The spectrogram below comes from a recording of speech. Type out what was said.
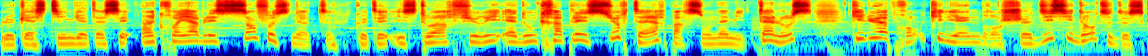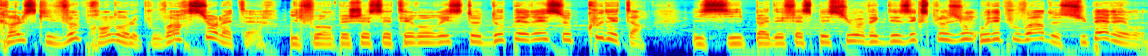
Le casting est assez incroyable et sans fausse note. Côté histoire, Fury est donc rappelé sur Terre par son ami Talos, qui lui apprend qu'il y a une branche dissidente de Skrulls qui veut prendre le pouvoir sur la Terre. Il faut empêcher ces terroristes d'opérer ce coup d'État. Ici, pas d'effets spéciaux avec des explosions ou des pouvoirs de super-héros.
